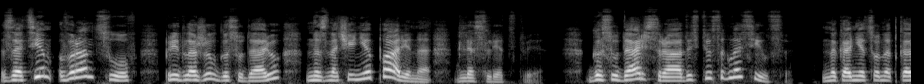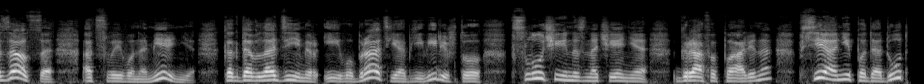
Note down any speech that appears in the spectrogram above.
Затем Воронцов предложил государю назначение Парина для следствия. Государь с радостью согласился. Наконец он отказался от своего намерения, когда Владимир и его братья объявили, что в случае назначения графа Палина все они подадут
